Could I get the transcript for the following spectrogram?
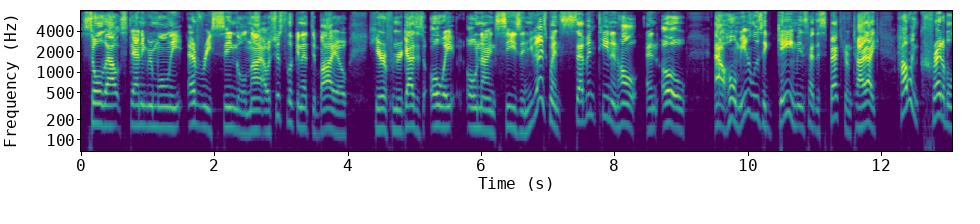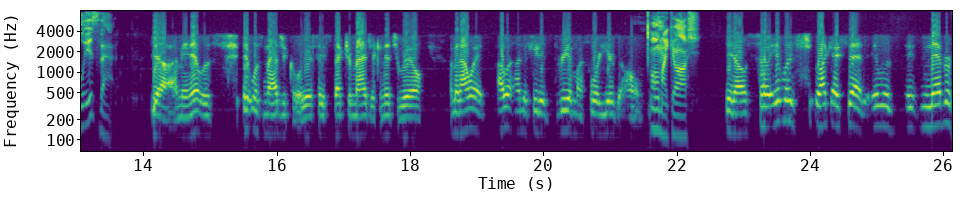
sold out, standing room only every single night. I was just looking at the bio here from your guys' 08 09 season. You guys went 17 and 0 and 0 at home. You didn't lose a game inside the Spectrum, Tai. Like, how incredible is that? Yeah, I mean, it was it was magical. They say Spectrum magic, and it's real. I mean, I went I went undefeated three of my four years at home. Oh my gosh! You know, so it was like I said, it was it never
